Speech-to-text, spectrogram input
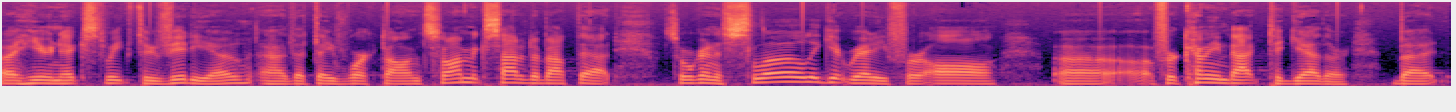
uh, here next week through video uh, that they've worked on. So I'm excited about that. So we're going to slowly get ready for all. Uh, for coming back together, but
